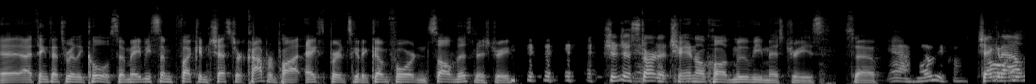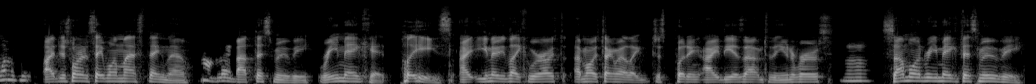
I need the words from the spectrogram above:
Uh, I think that's really cool. So maybe some fucking Chester Copperpot expert's gonna come forward and solve this mystery. Should just Yeah, start a channel called Movie Mysteries. So Yeah, that would be fun. Check it Oh, I out. wanted to- I just wanted to say one last thing though Oh, about this movie. Remake it, please. I you know like we're always I'm always talking about like just putting ideas out into the universe. Mhm. Someone remake this movie.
